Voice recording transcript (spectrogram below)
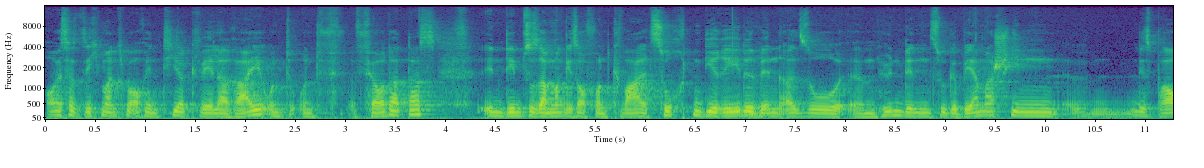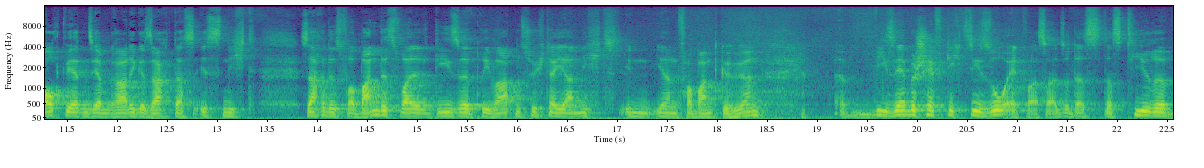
äußert sich manchmal auch in Tierquälerei und, und fördert das. In dem Zusammenhang ist auch von Qualzuchten die Rede, mhm. wenn also ähm, Hündinnen zu Gebärmaschinen äh, missbraucht werden. Sie haben gerade gesagt, das ist nicht Sache des Verbandes, weil diese privaten Züchter ja nicht in ihren Verband gehören. Äh, wie sehr beschäftigt Sie so etwas? Also, dass, dass Tiere,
